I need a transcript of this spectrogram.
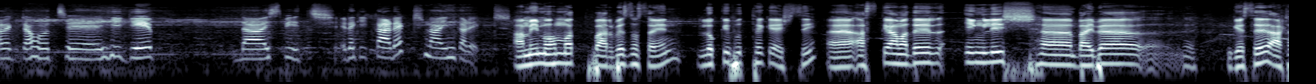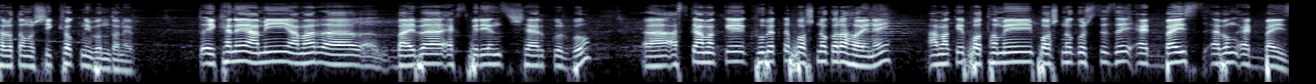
আরেকটা হচ্ছে হি গেভ দ্য স্পিচ এটা কি কারেক্ট না ইনকারেক্ট আমি মোহাম্মদ পারভেজ হোসাইন, লক্ষ্মীপুর থেকে এসেছি। আজকে আমাদের ইংলিশ ভাইবা গেছে আঠারোতম শিক্ষক নিবন্ধনের। তো এখানে আমি আমার ভাইবা এক্সপিরিয়েন্স শেয়ার করব। আজকে আমাকে খুব একটা প্রশ্ন করা হয় নাই। আমাকে প্রথমেই প্রশ্ন করছে যে অ্যাডভাইস এবং অ্যাডভাইস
